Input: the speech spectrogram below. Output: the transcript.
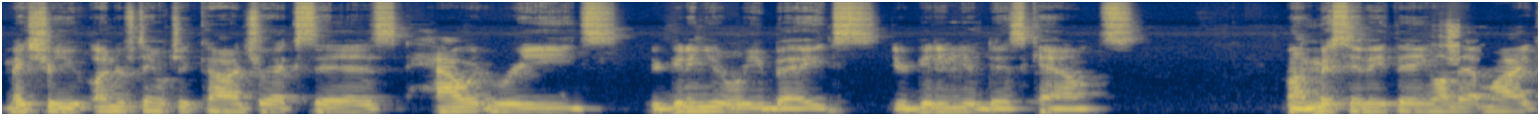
make sure you understand what your contract says, how it reads, you're getting your rebates, you're getting your discounts. Am I missing anything on that, Mike?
